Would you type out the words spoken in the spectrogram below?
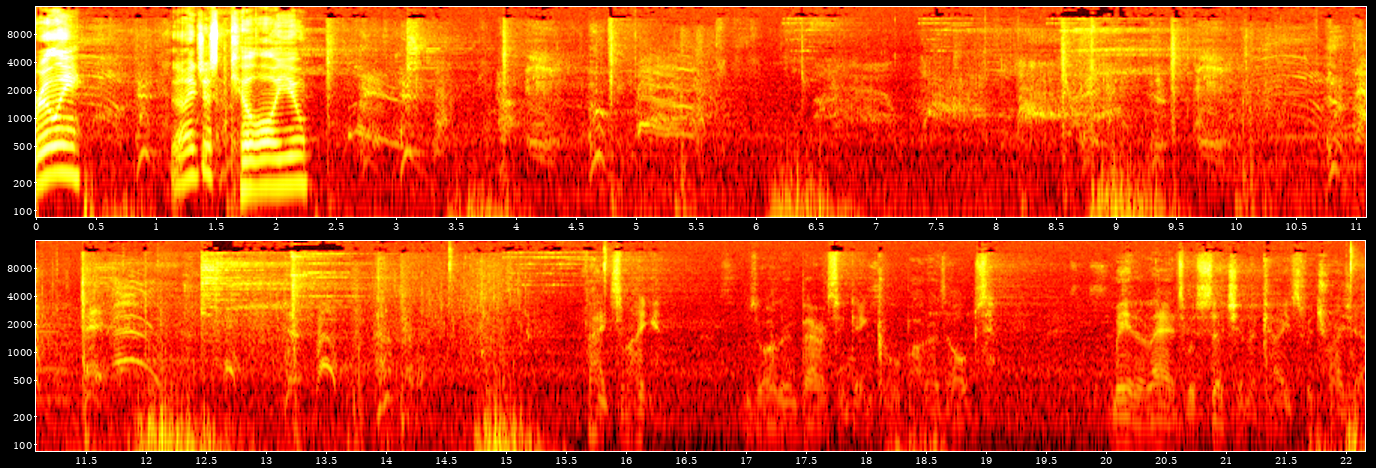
Really? Did I just kill all you? Thanks, mate. It was rather embarrassing getting caught by those ops. Me and the lads were searching the caves for treasure.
